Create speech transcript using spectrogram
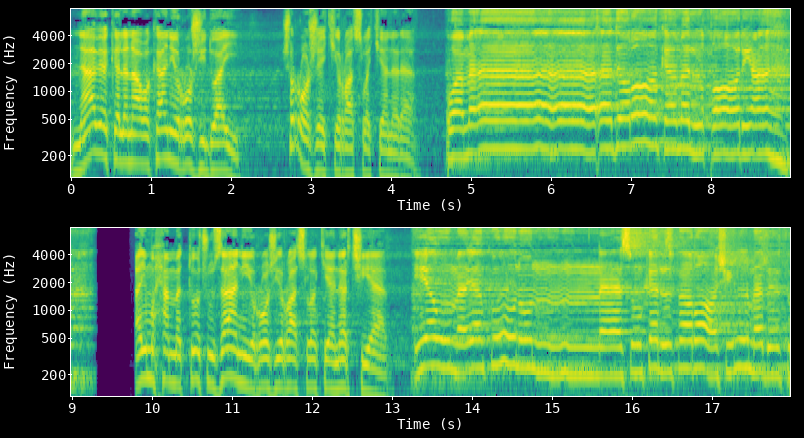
ناوێکە لە ناوەکانی ڕۆژی دوایی چ ڕۆژێکی ڕاچڵەکێنەرە وما أدراك ما القارعة؟ ئەی محەممەد تۆ چوزانی ڕۆژی ڕاچڵەکێنەر چییە؟ يوم يكون الناس كالفراش المبثوث.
